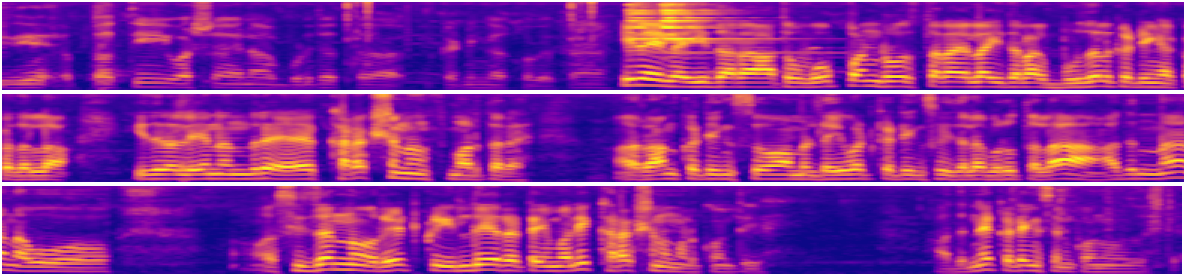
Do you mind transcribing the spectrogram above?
ಇದು ಪ್ರತಿ ವರ್ಷ ಏನೋ ಬುಡದತ್ತ ಕಟಿಂಗ್ ಹಾಕೋಬೇಕಾ ಇಲ್ಲ ಇಲ್ಲ ಈ ಥರ ಅಥವಾ ಓಪನ್ ರೋಸ್ ಥರ ಎಲ್ಲ ಈ ಥರ ಬುಡದಲ್ಲಿ ಕಟಿಂಗ್ ಹಾಕೋದಲ್ಲ. ಇದರಲ್ಲಿ ಏನಂದರೆ ಕರೆಕ್ಷನ್ಸ್ ಮಾಡ್ತಾರೆ. ರಾಂಗ್ ಕಟ್ಟಿಂಗ್ಸು ಆಮೇಲೆ ಡೈವರ್ಟ್ ಕಟ್ಟಿಂಗ್ಸು ಇದೆಲ್ಲ ಬರುತ್ತಲ್ಲ ಅದನ್ನು ನಾವು ಸೀಸನ್ನು ರೇಟ್ ಇಲ್ಲದೇ ಇರೋ ಟೈಮಲ್ಲಿ ಕರೆಕ್ಷನ್ ಮಾಡ್ಕೊತೀವಿ. ಅದನ್ನೇ ಕಟಿಂಗ್ಸ್ ಅನ್ಕೊಬೋದು ಅಷ್ಟೇ.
